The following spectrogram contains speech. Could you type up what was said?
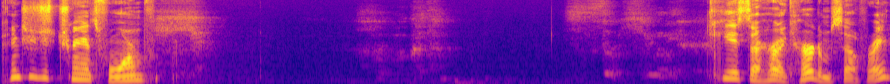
Can't you just transform? He has to hurt, like, hurt himself, right?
